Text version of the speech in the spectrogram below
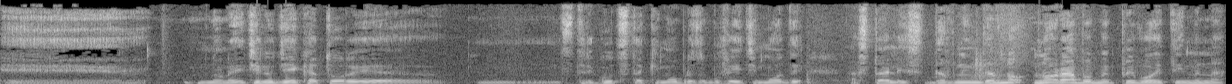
но найти людей, которые стригутся таким образом, уже эти моды остались давным-давно. Но рабами приводят именно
